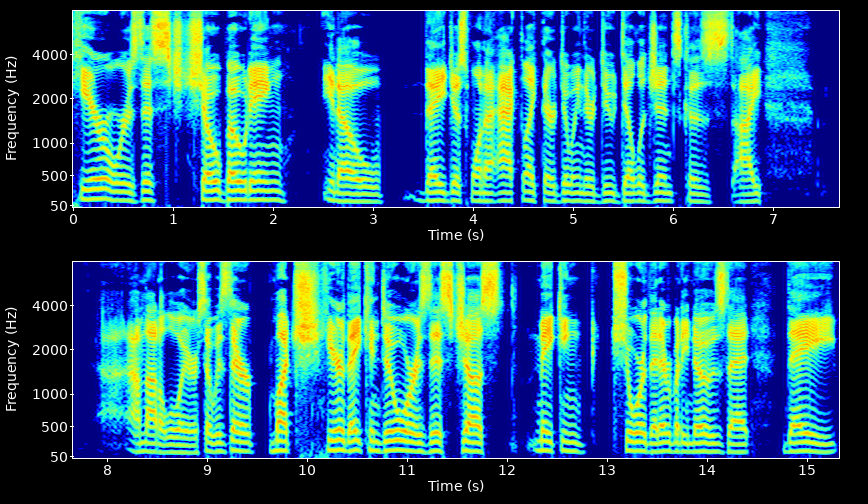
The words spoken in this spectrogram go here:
here, or is this showboating? you know, they just want to act like they're doing their due diligence because I. I'm not a lawyer, so is there much here they can do, or is this just making sure that everybody knows that they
